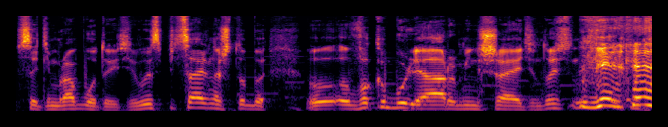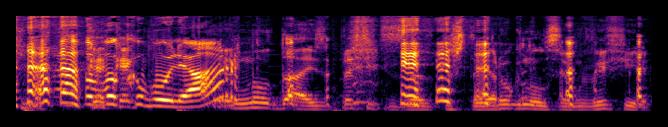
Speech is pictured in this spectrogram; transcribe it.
с этим работаете? Вы специально, чтобы э, вокабуляр уменьшаете? То есть, ну, Вокабуляр? Ну да, простите за то, что я ругнулся в эфире.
